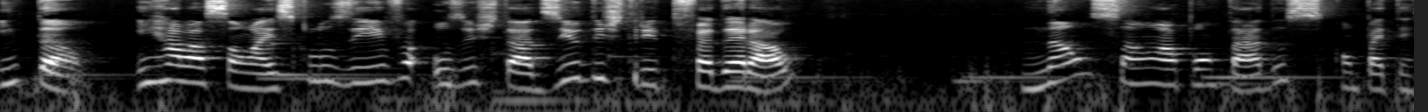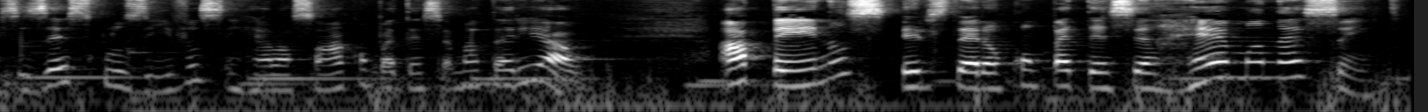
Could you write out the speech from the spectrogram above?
Então, em relação à exclusiva, os estados e o Distrito Federal não são apontadas competências exclusivas em relação à competência material. Apenas eles terão competência remanescente.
